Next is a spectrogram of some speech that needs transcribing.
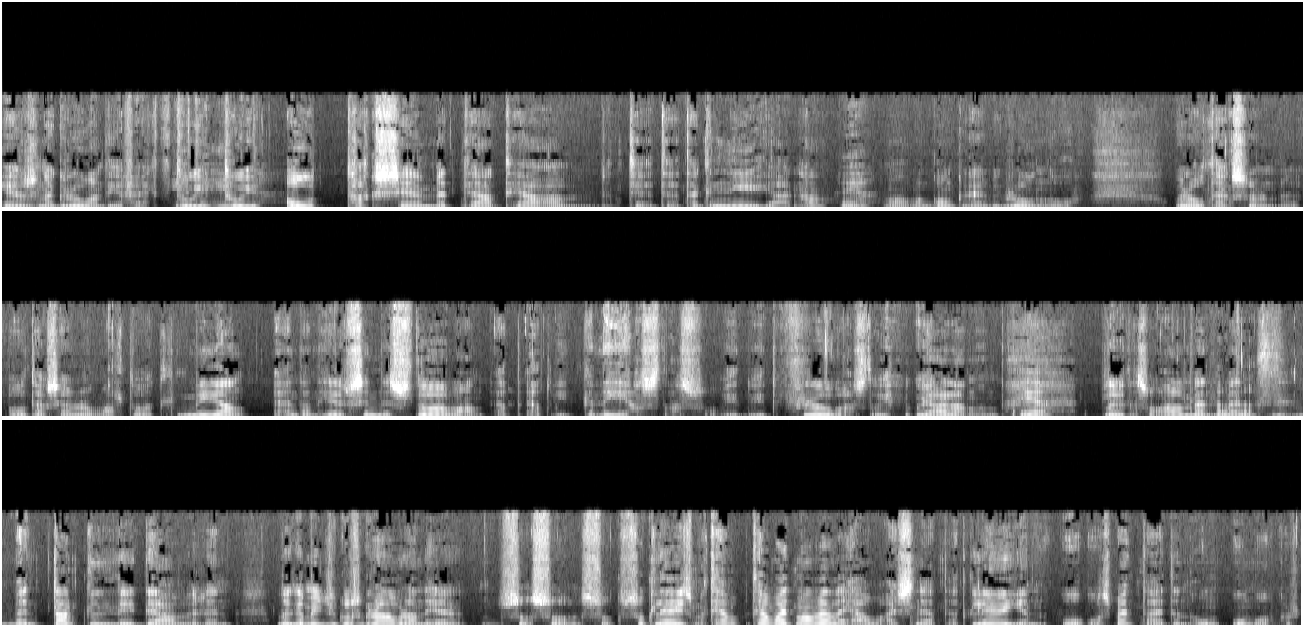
har sånne grovande effekt. Tog åtakksomme til gnier, ja. Man, man gonger her ved grån og, og er åtakksomme om alt og alt. Men hendan her sinne støvan at, at vi gledast, altså, vi, vi fruast og, og gjerne noen ja blev det så. Men, men, men daglig dæveren, lukka mykje hos gravran er, så, så, så, så gledes man. Det vet man vel av, at, at gleden og, og spentheten om, om okkur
